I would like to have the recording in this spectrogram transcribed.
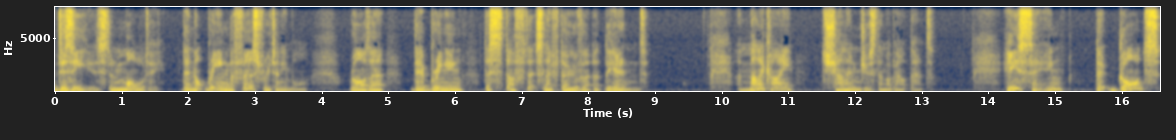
diseased and mouldy. They're not bringing the first fruit anymore, rather, they're bringing the stuff that's left over at the end. And Malachi challenges them about that. He's saying that God's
